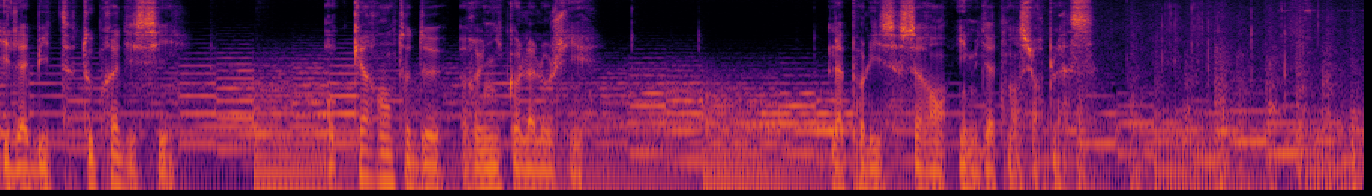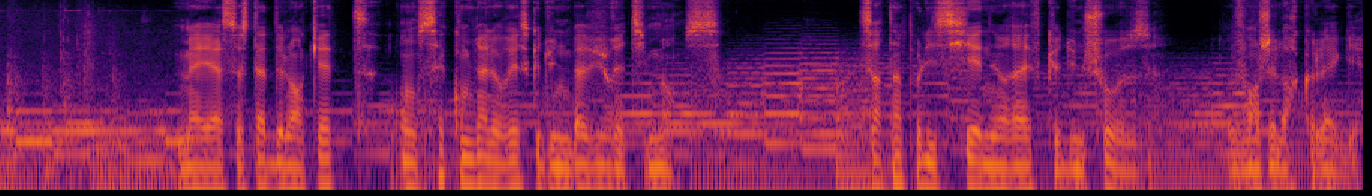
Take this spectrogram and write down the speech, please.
il habite tout près d'ici, au 42 rue Nicolas Logier. La police se rend immédiatement sur place. Mais à ce stade de l'enquête, on sait combien le risque d'une bavure est immense. Certains policiers ne rêvent que d'une chose, venger leurs collègues.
